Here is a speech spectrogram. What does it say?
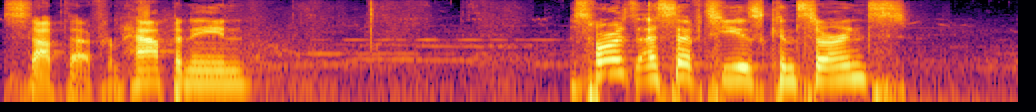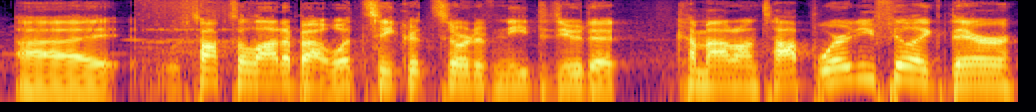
stop that from happening. As far as SFT is concerned, uh, we've talked a lot about what secrets sort of need to do to come out on top. Where do you feel like their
